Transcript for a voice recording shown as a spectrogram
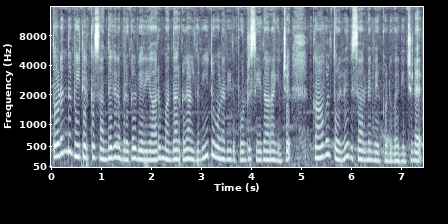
தொடர்ந்து வீட்டிற்கு சந்தேக நபர்கள் வேறு யாரும் வந்தார்களா அல்லது வீட்டு ஓனர் இது போன்று செய்தாரா என்று காவல்துறையினர் விசாரணை மேற்கொண்டு வருகின்றனர்.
